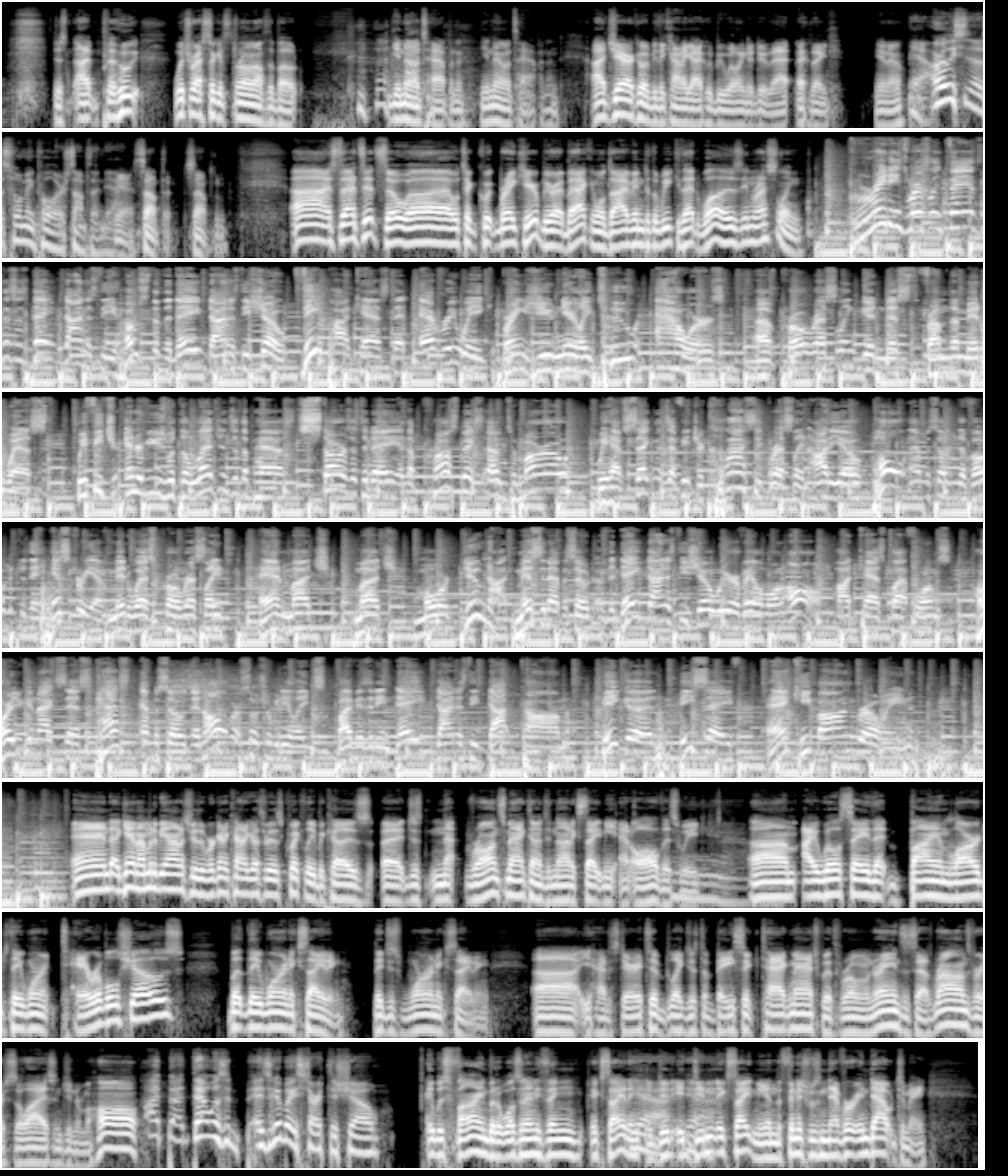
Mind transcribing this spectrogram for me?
Just I who which wrestler gets thrown off the boat? You know it's happening. You know it's happening. Uh, Jericho would be the kind of guy who'd be willing to do that. I think. You know. Yeah, or at least in a swimming pool or something. Yeah. Yeah, something, something. Uh, so that's it. So uh, we'll take a quick break here. We'll be right back, and we'll dive into the week that was in wrestling. Greetings, wrestling fans. This is Dave Dynasty, host of the Dave Dynasty Show, the podcast that every week brings you nearly two hours of pro wrestling goodness from the Midwest. We feature interviews with the legends of the past, stars of today, and the prospects of tomorrow. We have segments that feature classic wrestling audio, whole episodes devoted to the history of Midwest Pro Wrestling, and much, much more. Do not miss an episode of the Dave Dynasty Show. We are available on all podcast platforms, or you can access past episodes and all of our social media links by visiting davedynasty.com. Be good, be safe, and keep on growing. And again, I'm going to be honest with you. We're going to kind of go through this quickly because uh, just not, Raw and SmackDown did not excite me at all this week. Um, I will say that by and large, they weren't terrible shows, but they weren't exciting. They just weren't exciting. Uh, you had a stereotype like just a basic tag match with Roman Reigns and Seth Rollins versus Elias and Jinder Mahal. I, bet that was a, it's a good way to start the show. It was fine, but it wasn't anything exciting. Yeah, it did. It yeah. didn't excite me, and the finish was never in doubt to me.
